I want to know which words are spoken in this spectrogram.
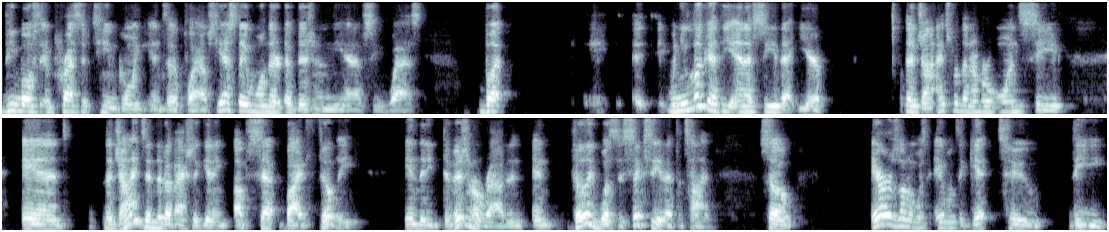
the most impressive team going into the playoffs. Yes, they won their division in the NFC West, but when you look at the NFC that year, the Giants were the number one seed, and the Giants ended up actually getting upset by Philly in the divisional round, and, and Philly was the sixth seed at the time. So Arizona was able to get to the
